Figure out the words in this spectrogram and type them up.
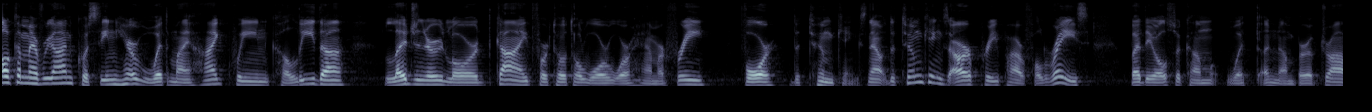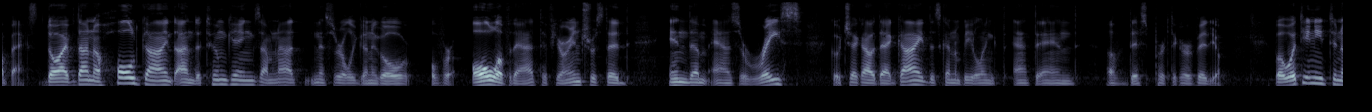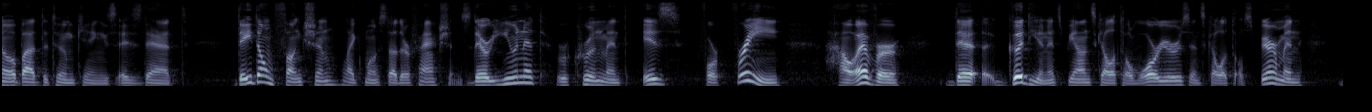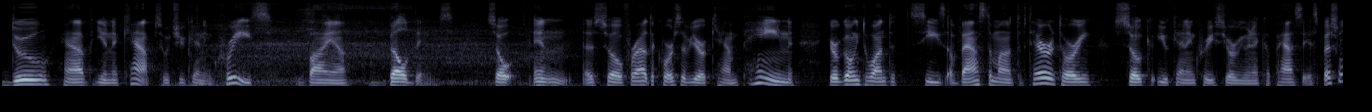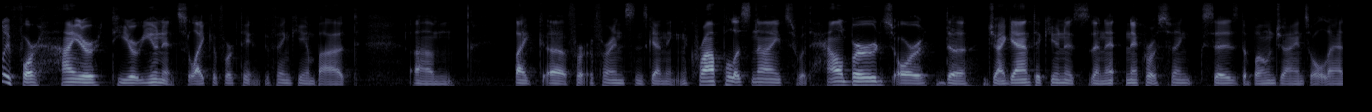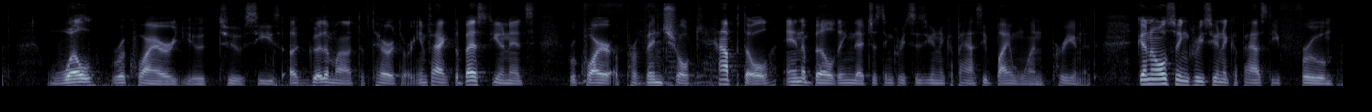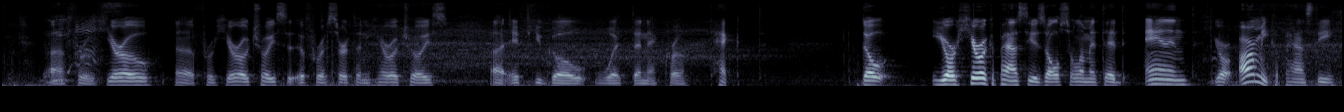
Welcome everyone, Costin here with my High Queen Khalida Legendary Lord Guide for Total War Warhammer 3 for the Tomb Kings. Now, the Tomb Kings are a pretty powerful race, but they also come with a number of drawbacks. Though I've done a whole guide on the Tomb Kings, I'm not necessarily going to go over all of that. If you're interested in them as a race, go check out that guide. That's going to be linked at the end of this particular video. But what you need to know about the Tomb Kings is that they don't function like most other factions. Their unit recruitment is for free. However, the good units beyond skeletal warriors and skeletal spearmen do have unit caps, which you can increase via buildings. So in uh, so throughout the course of your campaign, you're going to want to seize a vast amount of territory so you can increase your unit capacity, especially for higher tier units, like if we're thinking about um, like uh, for for instance getting necropolis knights with halberds or the gigantic units the ne necrosphinxes the bone giants all that will require you to seize a good amount of territory. In fact the best units require a provincial capital and a building that just increases unit capacity by one per unit. You can also increase unit capacity through uh, through hero uh, for hero choice uh, for a certain hero choice uh, if you go with the necrotect Though your hero capacity is also limited and your army capacity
